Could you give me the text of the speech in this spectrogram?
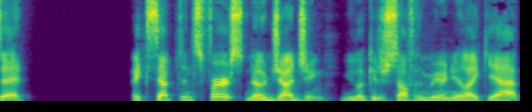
That's it. Acceptance first, no judging. You look at yourself in the mirror and you're like, yeah,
